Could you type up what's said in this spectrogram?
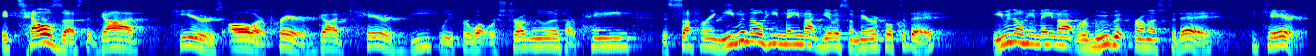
It tells us that God hears all our prayers. God cares deeply for what we're struggling with, our pain, the suffering, even though He may not give us a miracle today, even though He may not remove it from us today, He cares.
